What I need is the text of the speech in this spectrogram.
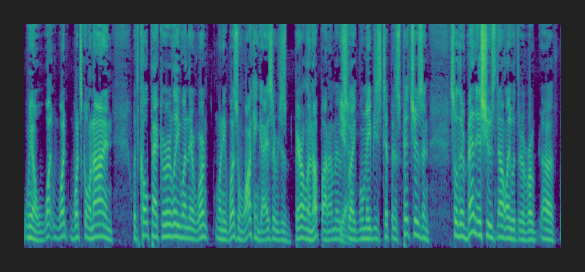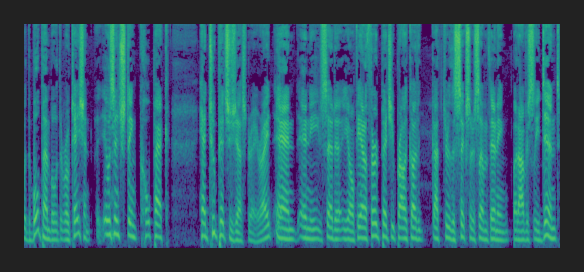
you know what what what's going on. And with Kopech early, when there weren't when he wasn't walking guys, they were just barreling up on him. It was Yeah. like, well, maybe he's tipping his pitches, and so there have been issues not only with the uh, with the bullpen but with the rotation. It was interesting. Kopech had two pitches yesterday, right? And and he said, uh, you know, if he had a third pitch, he probably could have got through the sixth or seventh inning, but obviously he didn't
